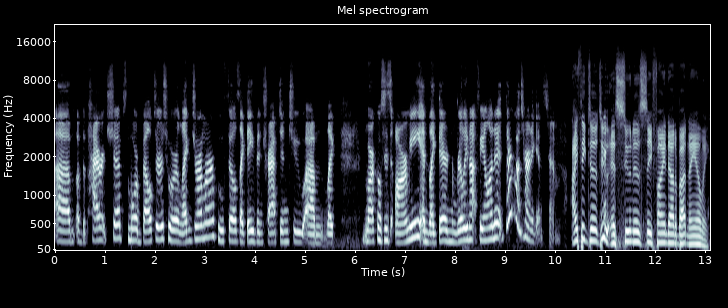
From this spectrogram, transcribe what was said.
um, of the pirate ships, more belters who are like drummer, who feels like they've been trapped into um, like Marcos's army and like they're really not feeling it, they're going to turn against him. I think so too. As soon as they find out about Naomi.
